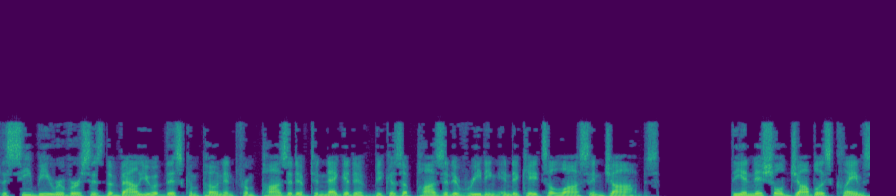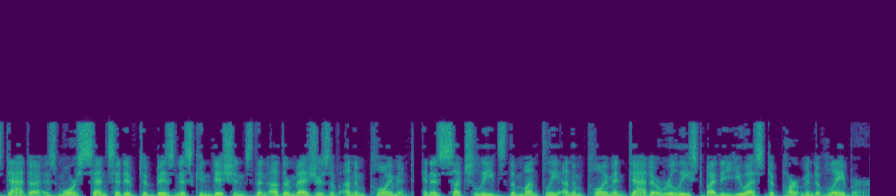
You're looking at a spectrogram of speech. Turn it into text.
the CB reverses the value of this component from positive to negative because a positive reading indicates a loss in jobs. The initial jobless claims data is more sensitive to business conditions than other measures of unemployment, and as such leads the monthly unemployment data released by the U.S. Department of Labor.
